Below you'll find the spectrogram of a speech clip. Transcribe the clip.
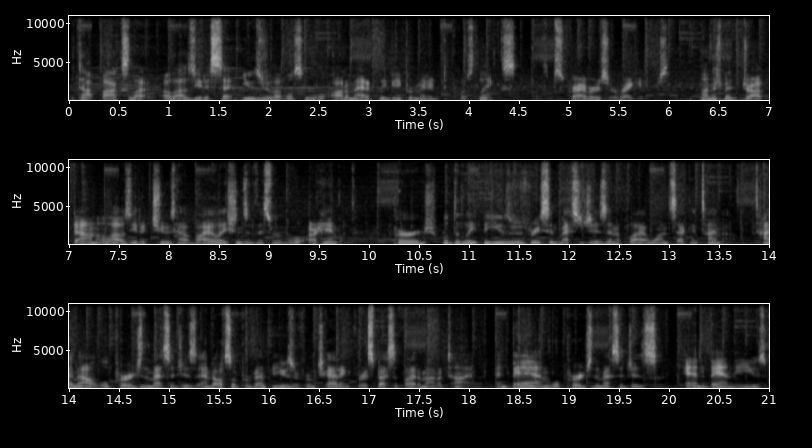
The top box allows you to set user levels who will automatically be permitted to post links, subscribers or regulars. The punishment drop down allows you to choose how violations of this rule are handled. Purge will delete the user's recent messages and apply a one second timeout. Timeout will purge the messages and also prevent the user from chatting for a specified amount of time. And ban will purge the messages and ban the user.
